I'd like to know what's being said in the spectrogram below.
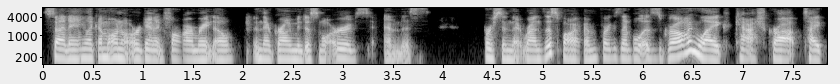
setting, like I'm on an organic farm right now and they're growing medicinal herbs and this person that runs this farm, for example, is growing like cash crop type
